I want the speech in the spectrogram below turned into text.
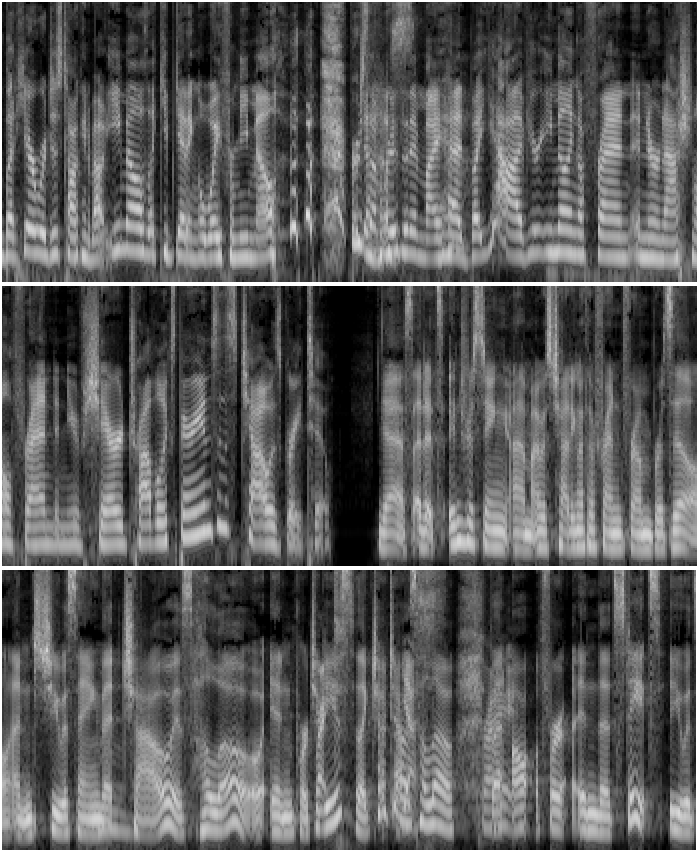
but here we're just talking about emails. I keep getting away from email for some reason in my head. But yeah, if you're emailing a friend, an international friend, and you've shared travel experiences, ciao is great too. Yes, and it's interesting. Um, I was chatting with a friend from Brazil, and she was saying that ciao is hello in Portuguese. Right. So like ciao ciao Yes. is hello, Right. but all, for in the states you would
